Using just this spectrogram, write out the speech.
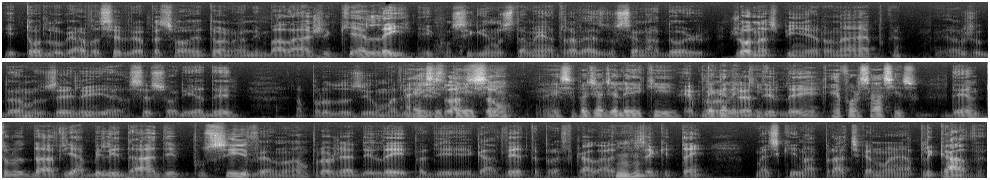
E todo lugar você vê o pessoal retornando embalagem, que é lei. E conseguimos também, através do senador Jonas Pinheiro, na época, ajudamos ele e a assessoria dele a produzir uma legislação. Esse, esse, projeto de lei que, é projeto de lei que reforçasse isso. Dentro da viabilidade possível, não é um projeto de lei para de gaveta para ficar lá uhum. dizer que tem, mas que na prática não é aplicável.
